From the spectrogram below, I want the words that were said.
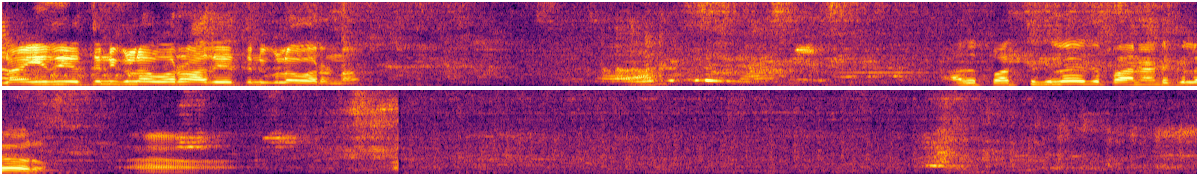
நான் இது எத்தனை கிலோ வரும்? அது எத்தனை கிலோ வரும்ண்ணா? அது பத்து கிலோ இது பன்னெண்டு கிலோ வரும். ஆ. ஓ. இது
